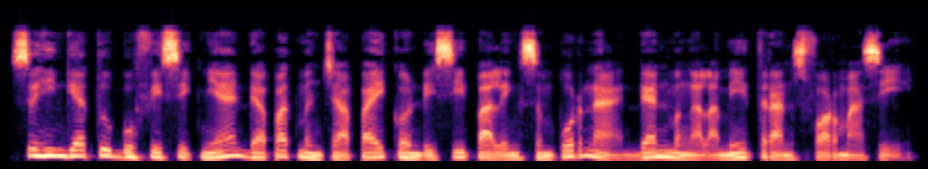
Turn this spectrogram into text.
sehingga tubuh fisiknya dapat mencapai kondisi paling sempurna dan mengalami transformasi.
